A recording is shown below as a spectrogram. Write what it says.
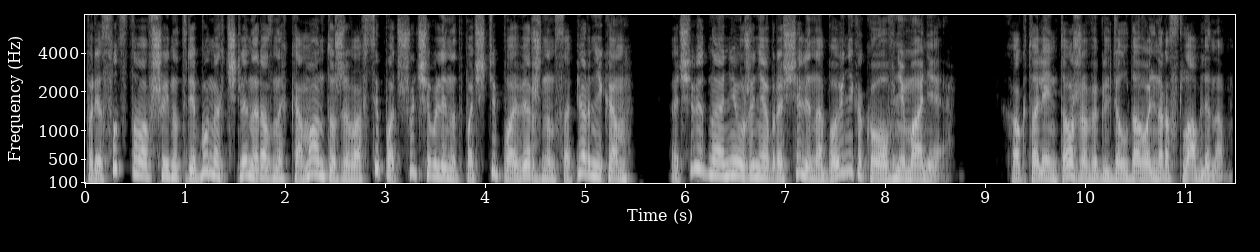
Присутствовавшие на трибунах члены разных команд уже вовсю подшучивали над почти поверженным соперником. Очевидно, они уже не обращали на бой никакого внимания. Хоктолень тоже выглядел довольно расслабленным.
